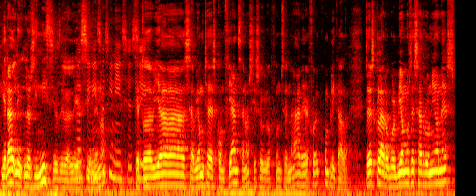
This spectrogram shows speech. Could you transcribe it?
y eran los inicios de la ley de Los cine, inicios, ¿no? inicios, que sí. todavía había mucha desconfianza, ¿no? Si eso iba a funcionar, era- fue complicado. Entonces, claro, volvíamos de esas reuniones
